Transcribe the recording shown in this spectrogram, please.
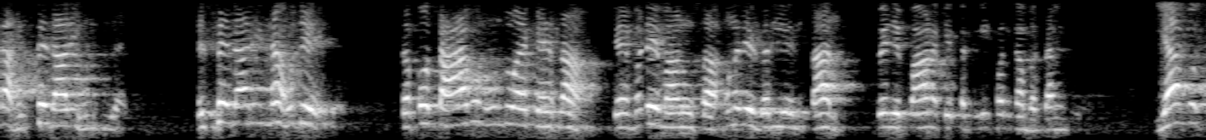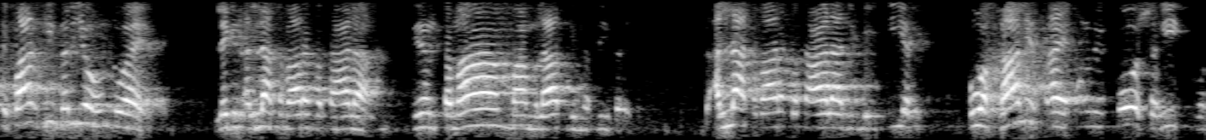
کا حصے داری ہوں حصے داری نہ ہو تعاون ہوں کہ وڈے مانو سا ان کے ذریعے انسان پان کے تکلیف کا بچائی یا کوئی سفارشی ذریعہ ہوں آئے لیکن اللہ تبارک و تعالیٰ ان تمام معاملات کی نظر کریں اللہ تبارک و تعالیٰ کی کوئی وہ خالف ہے ان میں کوئی شریق کو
